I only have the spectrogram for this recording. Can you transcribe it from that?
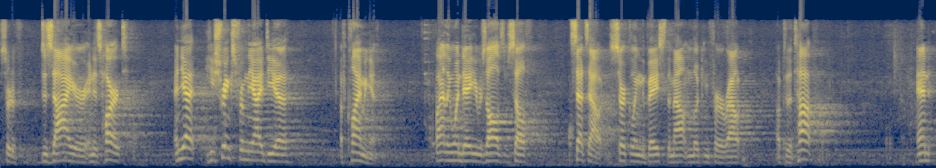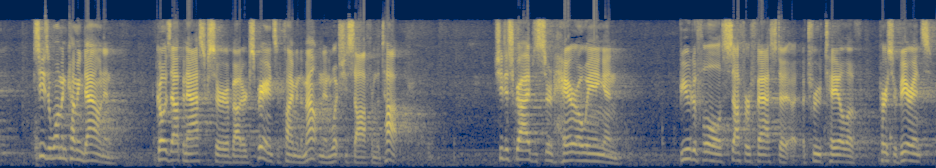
sort of desire in his heart, and yet he shrinks from the idea of climbing it. Finally, one day he resolves himself, sets out, circling the base of the mountain looking for a route up to the top, and sees a woman coming down and goes up and asks her about her experience of climbing the mountain and what she saw from the top. She describes a sort of harrowing and beautiful sufferfest, a, a true tale of perseverance.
